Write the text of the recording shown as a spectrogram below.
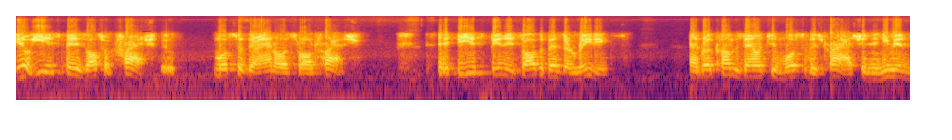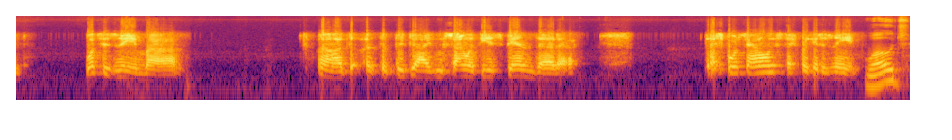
you know, ESPN is also trash too most of their analysts are all trash. ESPN is all about their ratings, and what comes down to most of it's trash. And even what's his name? Uh, uh, the, uh, the big guy who signed with ESPN, that uh, that sports analyst, I forget his name. Woj.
